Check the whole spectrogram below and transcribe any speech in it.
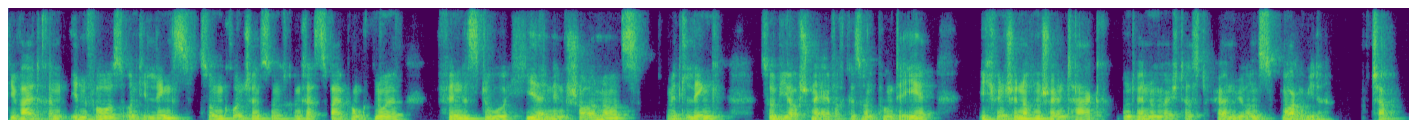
Die weiteren Infos und die Links zum Entzündungskongress 2.0 findest du hier in den Show Notes mit Link sowie auf schnelleinfachgesund.de. Ich wünsche dir noch einen schönen Tag und wenn du möchtest, hören wir uns morgen wieder. Ciao.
